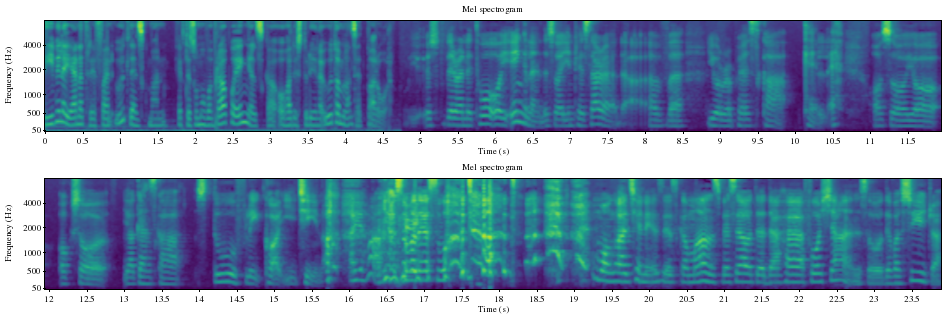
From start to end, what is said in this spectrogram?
Li ville gärna träffa en utländsk man eftersom hon var bra på engelska och hade studerat utomlands ett par år. Jag studerade två år i England så jag är intresserad av uh, europeiska killar. Och så jag också, jag är ganska stor flicka i Kina. Ah, jaha, ja, så var det svårt att många kinesiska män, speciellt det här Foshan, så det var södra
